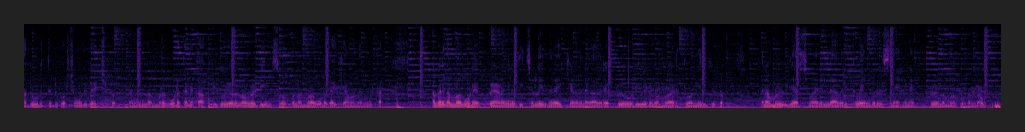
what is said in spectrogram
അതും എടുത്തിട്ട് കുറച്ചും കൂടി കഴിച്ചിട്ടോ. അങ്ങനെ നമ്മുടെ കൂടെ തന്നെ കാപ്പിരിക്കുകയുള്ളൂ നമ്മുടെ ടീംസും ഒപ്പം നമ്മളെ കൂടെ കഴിക്കാൻ വന്നിട്ടാണ് കേട്ടോ. അവർ നമ്മളെ കൂടെ എപ്പോഴാണെങ്കിലും കിച്ചണിൽ ഇരുന്ന് കഴിക്കുകയാണെന്നുണ്ടെങ്കിൽ അവരെപ്പോഴും ഓടി വരും നമ്മളെ അടുത്ത് വന്നിരിക്കും കേട്ടോ. നമ്മൾ വിചാരിച്ച മാതിരില്ല അവർക്ക് ഭയങ്കര ഒരു സ്നേഹമാണ്. എപ്പോഴും നമ്മളെ കൂടെ ഉണ്ടാവും.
